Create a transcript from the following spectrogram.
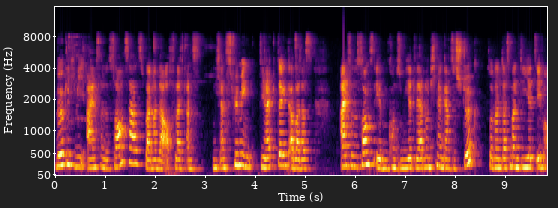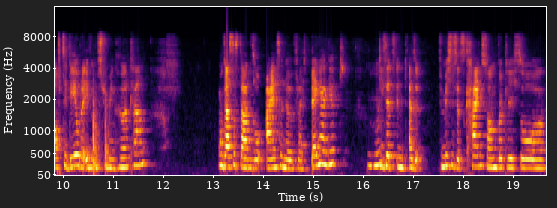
wirklich wie einzelne Songs hast, weil man da auch vielleicht ans, nicht an Streaming direkt denkt, aber dass einzelne Songs eben konsumiert werden und nicht mehr ein ganzes Stück, sondern dass man die jetzt eben auf CD oder eben im Streaming hören kann. Und dass es dann so einzelne vielleicht Banger gibt, die es jetzt in, also für mich ist jetzt kein Song wirklich so,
